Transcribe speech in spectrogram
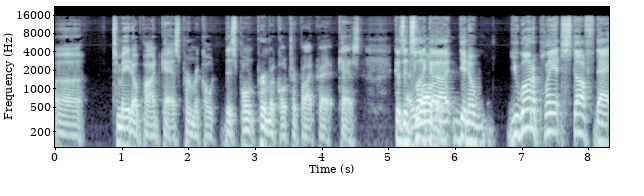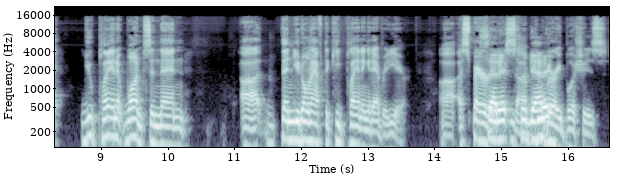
uh tomato podcast permaculture this permaculture podcast. Because it's I like uh you know you want to plant stuff that you plant it once and then uh then you don't have to keep planting it every year. Uh asparagus Set it and uh, forget it. blueberry bushes.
